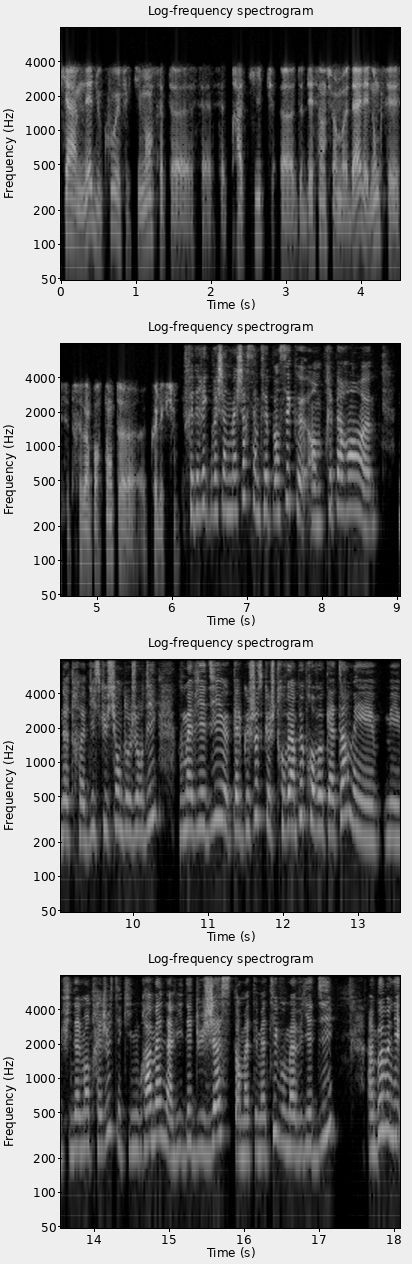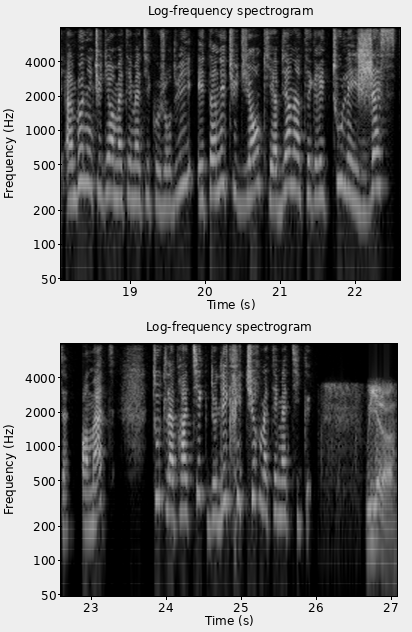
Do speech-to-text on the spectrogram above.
qui a amené du coup effectivement cette, cette, cette pratique de dessin sur modèle. Et donc c'est très importante collection. Frédéric Brechan-Machar, ça me fait penser qu'en préparant notre discussion d'aujourd'hui, vous m'aviez dit quelque chose que je trouvais un peu provocateur, mais, mais finalement très juste et qui nous ramène à l'idée du geste en mathématiques. Vous m'aviez dit un bon, un bon étudiant en mathématiques aujourd'hui est un étudiant qui a bien intégré tous les gestes en maths, toute la pratique de l'écriture mathématique. Oui, alors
